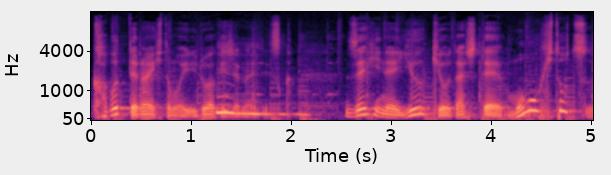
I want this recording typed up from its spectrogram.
かぶってない人もいるわけじゃないですか。ぜひね勇気を出してもう一つ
